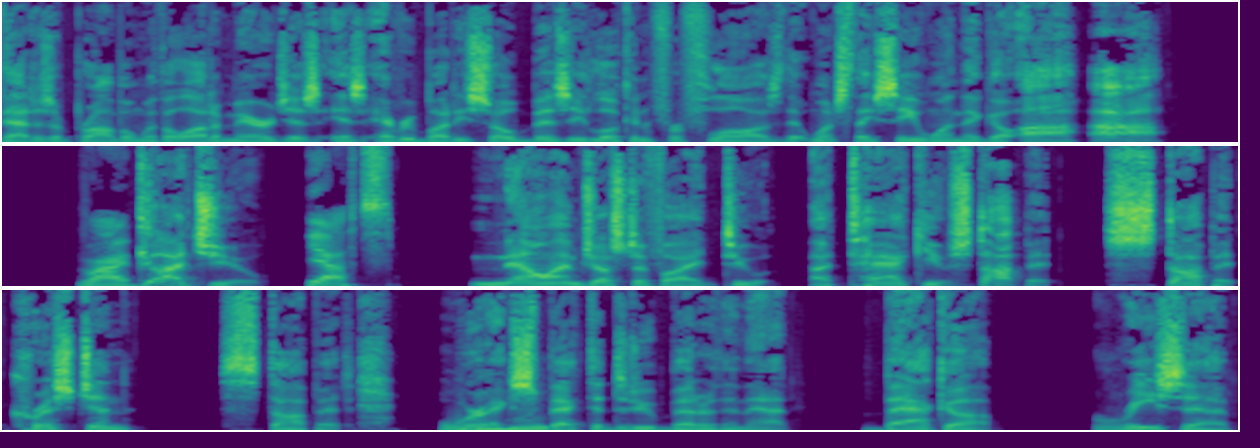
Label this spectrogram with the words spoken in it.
that is a problem with a lot of marriages. Is everybody's so busy looking for flaws that once they see one, they go, ah, ah, Right. got you. Yes. Now I'm justified to attack you. Stop it. Stop it. Christian, stop it. We're Mhm. expected to do better than that. Back up, reset,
